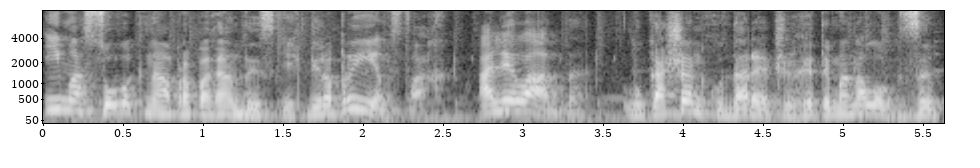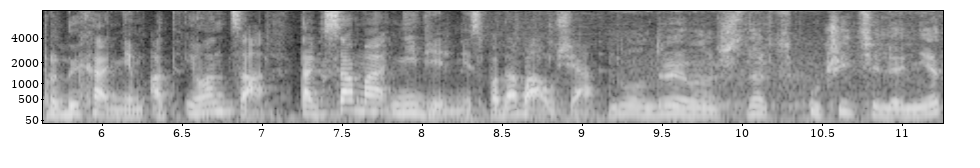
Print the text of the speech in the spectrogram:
і масовак на прапагандысцкіх мерапрыемствах. Але ладно, Лукашенку, дарэчы, гэты маналог з прыдыханнем ад іванца таксама не вельмі спадабаўся ну андрей иванович значит учителя нет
